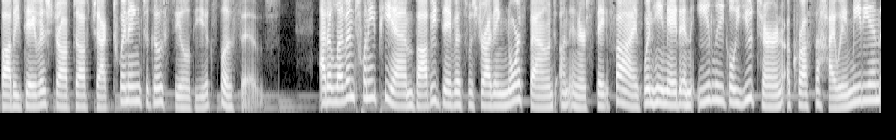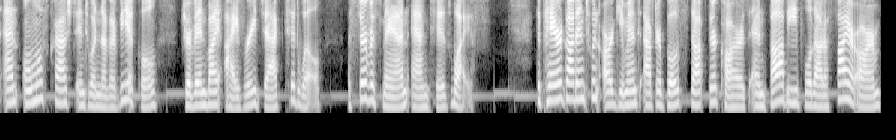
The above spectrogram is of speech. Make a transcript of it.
Bobby Davis dropped off Jack Twining to go steal the explosives. At 11:20 p.m., Bobby Davis was driving northbound on Interstate 5 when he made an illegal U-turn across the highway median and almost crashed into another vehicle driven by Ivory Jack Tidwell, a serviceman and his wife. The pair got into an argument after both stopped their cars and Bobby pulled out a firearm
